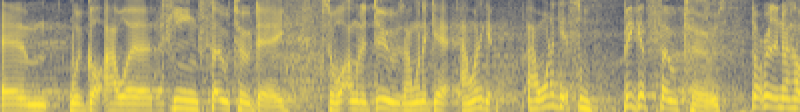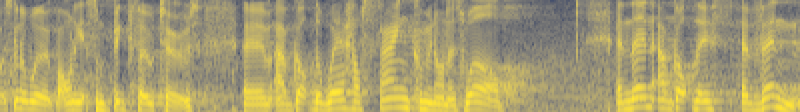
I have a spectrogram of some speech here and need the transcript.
um, we've got our team photo day. So what I'm going to do is I want to get I want to get I want to get some bigger photos. Don't really know how it's going to work, but I want to get some big photos. Um, I've got the warehouse sign coming on as well. And then I've got this event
